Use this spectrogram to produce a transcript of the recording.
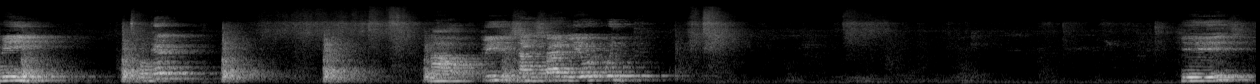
me. Okay? Now, please satisfy me with his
